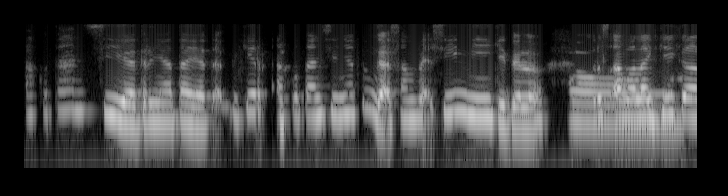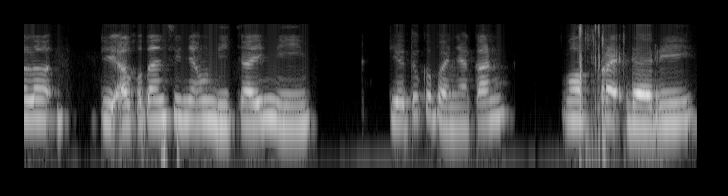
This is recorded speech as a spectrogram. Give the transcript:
akuntansi ya ternyata ya. Tak pikir akuntansinya tuh nggak sampai sini gitu loh. Oh. terus apalagi kalau di akuntansinya Undika ini dia tuh kebanyakan ngoprek dari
